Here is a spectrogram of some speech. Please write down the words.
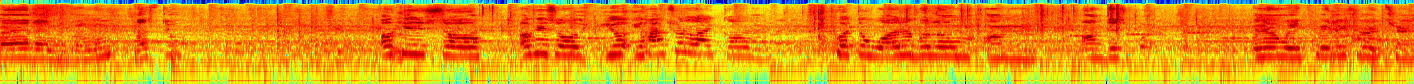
red and green. Let's do. Okay, so okay, so you you have to like um put the water balloon on on this part, and then we pretty sure turn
